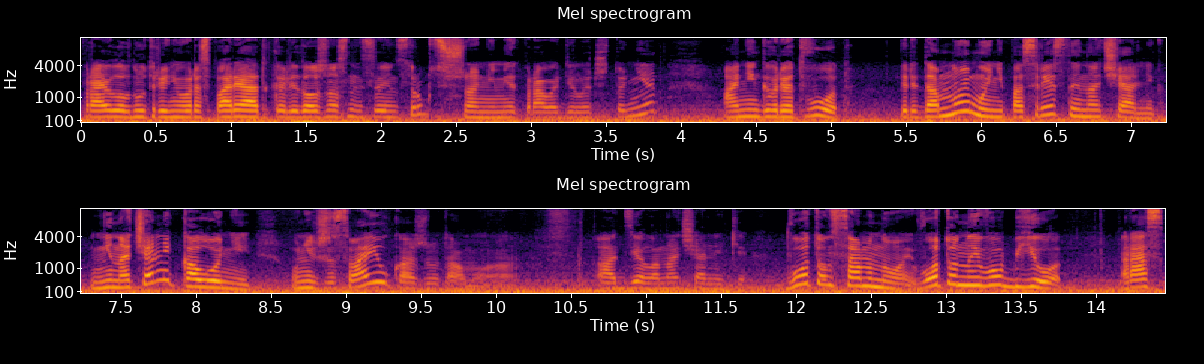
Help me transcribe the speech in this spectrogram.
правила внутреннего распорядка или должностные свои инструкции, что они имеют право делать, что нет, они говорят, вот, передо мной мой непосредственный начальник. Не начальник колонии, у них же свои у каждого там а, отдела начальники. Вот он со мной, вот он его бьет. Раз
